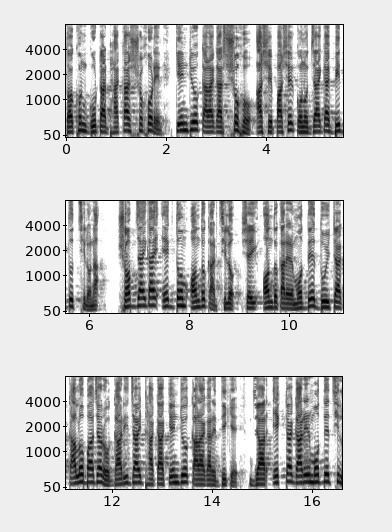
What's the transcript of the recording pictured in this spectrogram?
তখন গোটা ঢাকা শহরের কেন্দ্রীয় কারাগার সহ আশেপাশের কোনো জায়গায় বিদ্যুৎ ছিল না। সব জায়গায় একদম অন্ধকার ছিল। সেই অন্ধকারের মধ্যে দুইটা কালো বাজারও গাড়ি যায় ঢাকা কেন্দ্রীয় কারাগারের দিকে, যার একটা গাড়ির মধ্যে ছিল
